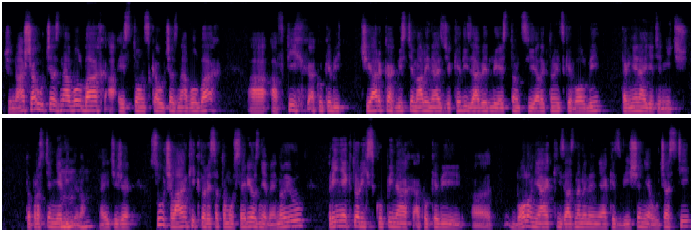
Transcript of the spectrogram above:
že naša účasť na voľbách a estónska účasť na voľbách a, a v tých ako keby čiarkach by ste mali nájsť, že kedy zaviedli Estonci elektronické voľby, tak nenájdete nič. To proste nevidno. Mm-hmm. Hej? Čiže sú články, ktoré sa tomu seriózne venujú. Pri niektorých skupinách ako keby uh, bolo nejaký zaznamené nejaké zvýšenie účasti,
